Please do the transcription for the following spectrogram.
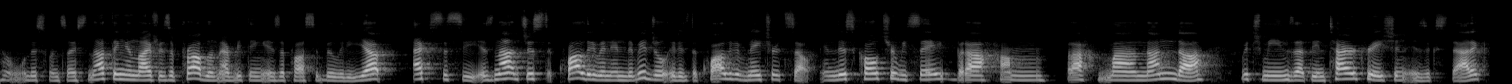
Oh, well, this one's nice. Nothing in life is a problem, everything is a possibility. Yep, ecstasy is not just the quality of an individual, it is the quality of nature itself. In this culture, we say Braham, Brahmananda, which means that the entire creation is ecstatic.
